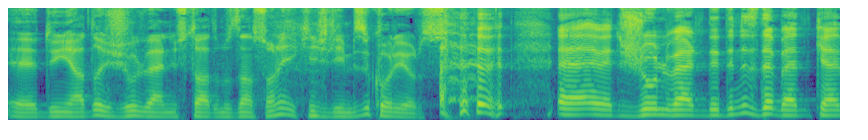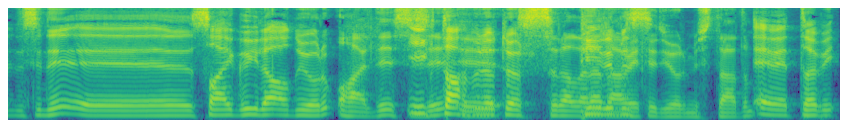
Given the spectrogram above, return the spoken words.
e, dünyada Jules Verne üstadımızdan sonra ikinciliğimizi koruyoruz. evet, e, evet Jules Verne dediniz de ben kendisini e, saygıyla anıyorum. O halde sizi İlk tahminatör, e, sıralara pirimiz. davet ediyorum üstadım. Evet tabii.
